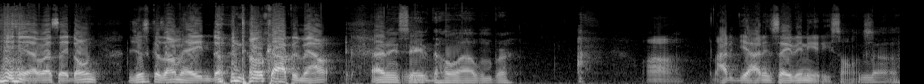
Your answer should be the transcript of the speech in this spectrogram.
yeah, I was say don't just because I'm hating, don't don't cop him out. I didn't save the whole album, bro. Um, I yeah, I didn't save any of these songs. No.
